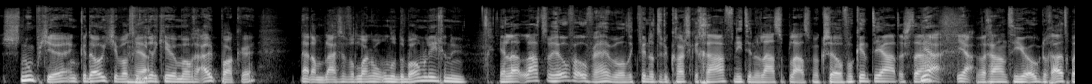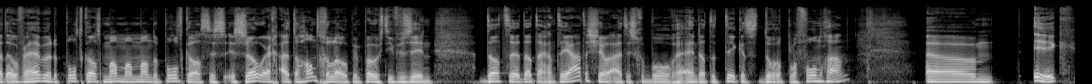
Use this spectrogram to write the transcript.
snoepje, een cadeautje wat we Ja. iedere keer weer mogen uitpakken. Nou, dan blijft het wat langer onder de boom liggen nu. Ja, la- laten we heel veel over hebben, want ik vind het natuurlijk hartstikke gaaf. Niet in de laatste plaats, maar ik zelf ook in het theater staan. Ja, ja. We gaan het hier ook nog uitgebreid over hebben. De podcast Man Man Man, de podcast, is, is zo erg uit de hand gelopen in positieve zin... dat, eh, dat daar een theatershow uit is geboren en dat de tickets door het plafond gaan. Ehm, ik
